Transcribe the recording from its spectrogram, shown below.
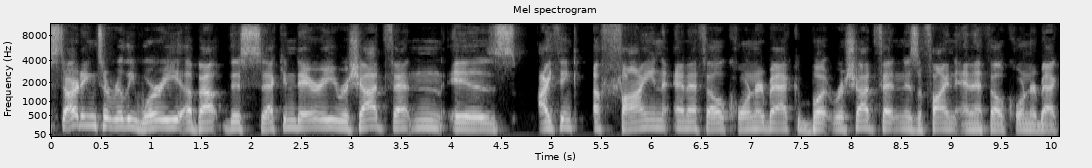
starting to really worry about this secondary. Rashad Fenton is I think, a fine NFL cornerback, but Rashad Fenton is a fine NFL cornerback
